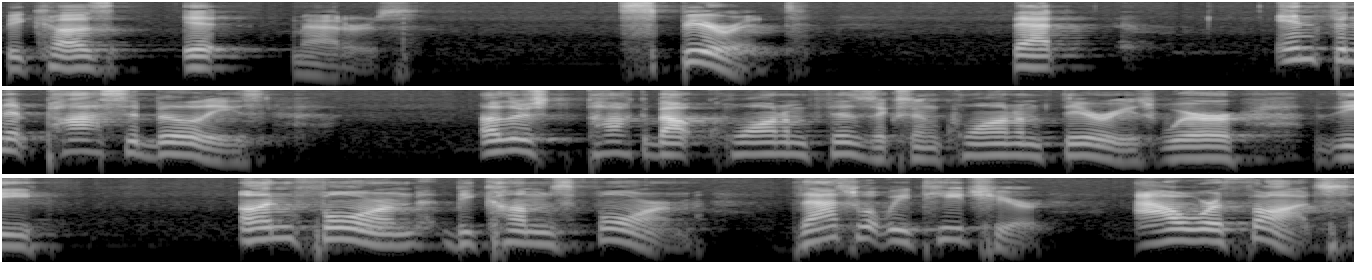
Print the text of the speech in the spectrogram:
because it matters. Spirit, that infinite possibilities, Others talk about quantum physics and quantum theories, where the unformed becomes form. That's what we teach here. Our thoughts,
